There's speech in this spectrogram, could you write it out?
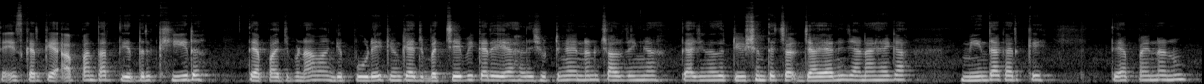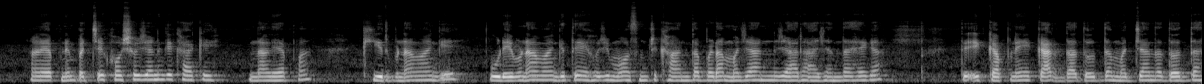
ਤੇ ਇਸ ਕਰਕੇ ਆਪਾਂ ਧਰਤੀ ਇੱਧਰ ਖੀਰ ਤੇ ਆਪਾਂ ਅੱਜ ਬਣਾਵਾਂਗੇ ਪੂੜੇ ਕਿਉਂਕਿ ਅੱਜ ਬੱਚੇ ਵੀ ਘਰੇ ਆ, ਹਲੇ ਛੁੱਟੀਆਂ ਇਹਨਾਂ ਨੂੰ ਚੱਲ ਰਹੀਆਂ ਤੇ ਅੱਜ ਇਹਨਾਂ ਦਾ ਟਿਊਸ਼ਨ ਤੇ ਚ- ਜਾਇਆ ਨਹੀਂ ਜਾਣਾ ਹੈਗਾ ਮੀਂਹ ਦਾ ਕਰਕੇ ਤੇ ਆਪਾਂ ਇਹਨਾਂ ਨੂੰ ਨਾਲੇ ਆਪਣੇ ਬੱਚੇ ਖੁਸ਼ ਹੋ ਜਾਣਗੇ ਖਾ ਕੇ, ਨਾਲੇ ਆਪਾਂ ਖੀਰ ਬਣਾਵਾਂਗੇ, ਪੂੜੇ ਬਣਾਵਾਂਗੇ ਤੇ ਇਹੋ ਜਿਹੇ ਮੌਸਮ 'ਚ ਖਾਣ ਦਾ ਬੜਾ ਮਜ਼ਾ, ਨਜ਼ਾਰਾ ਆ ਜਾਂਦਾ ਹੈਗਾ। ਤੇ ਇੱਕ ਆਪਣੇ ਘਰ ਦਾ ਦੁੱਧ ਆ, ਮੱਝਾਂ ਦਾ ਦੁੱਧ ਆ,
